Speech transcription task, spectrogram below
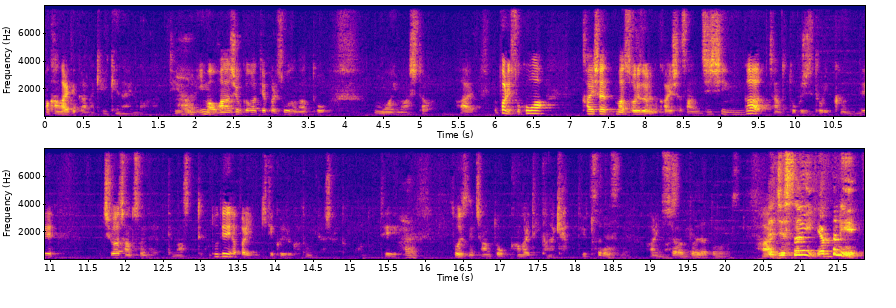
まあ、考えていかなきゃいけないのかなっていうはい。今お話を伺ってやっぱりそうだなと思いました。はい、やっぱりそこは会社、まあ、それぞれの会社さん自身がちゃんと独自で取り組んでうちはちゃんとそういうのやってますってことでやっぱり来てくれる方もいらっしゃると思うので、はい、そうですねちゃんと考えていかなきゃっていうところそうですね。ありますねおっしゃる。通りだと思います。はいで実際やっぱり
